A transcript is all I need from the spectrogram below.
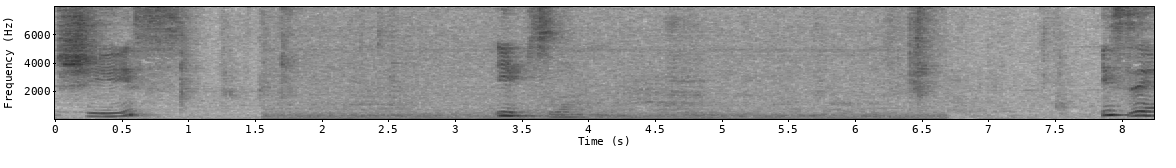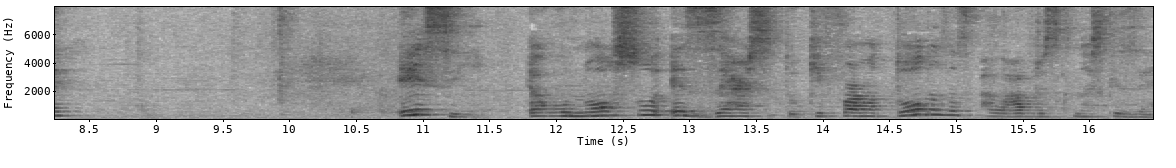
X, Y e Z. Esse é o nosso exército que forma todas as palavras que nós quisermos.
